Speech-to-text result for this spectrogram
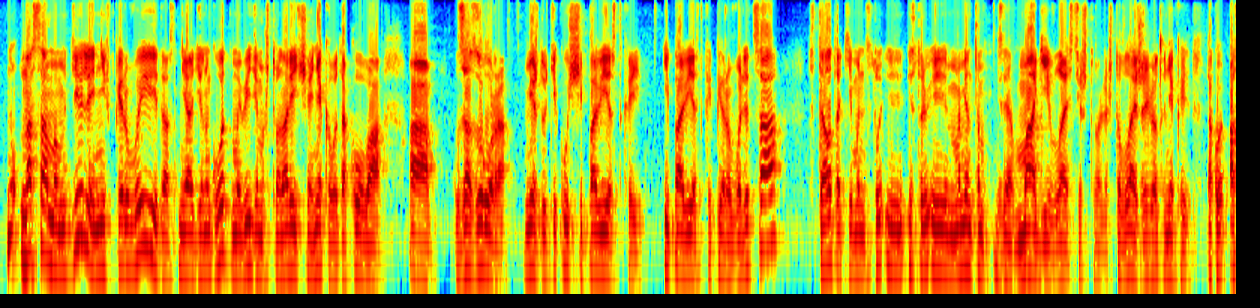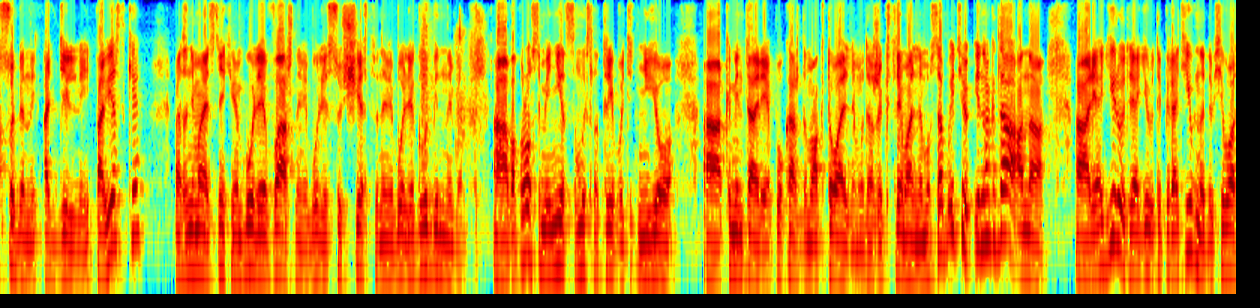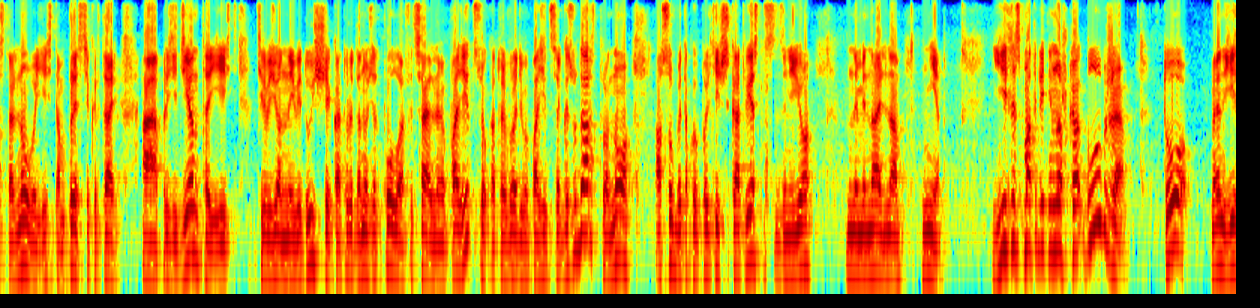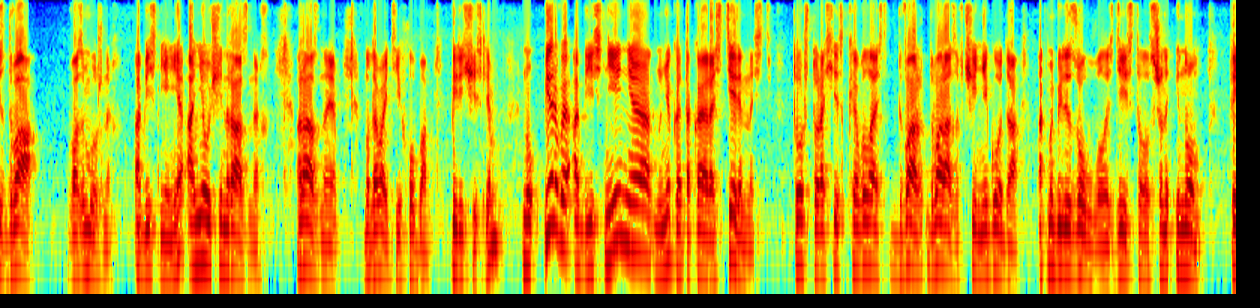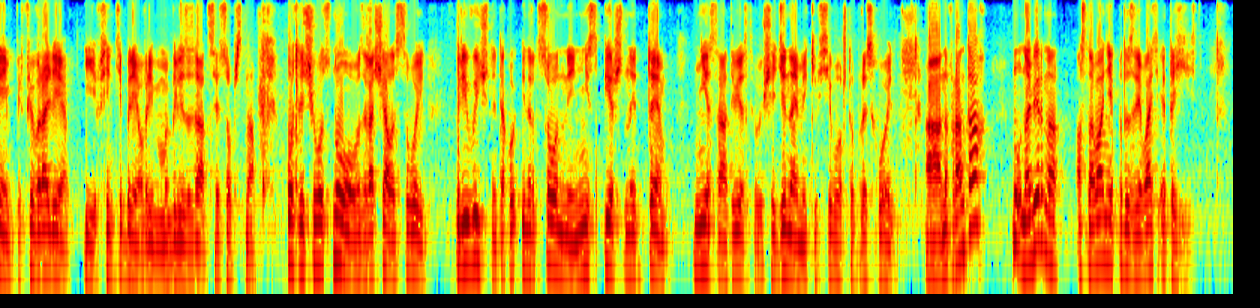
Ну, на самом деле, не впервые, да, не один год мы видим, что наличие некого такого а, зазора между текущей повесткой и повесткой первого лица стал таким инстру... инстру... моментом не знаю, магии власти, что ли, что власть живет в некой такой особенной отдельной повестке – занимается некими более важными, более существенными, более глубинными а, вопросами, нет смысла требовать от нее а, комментария по каждому актуальному, даже экстремальному событию. Иногда она реагирует, реагирует оперативно. Для всего остального есть там пресс-секретарь президента, есть телевизионные ведущие, которые доносят полуофициальную позицию, которая вроде бы позиция государства, но особой такой политической ответственности за нее номинально нет. Если смотреть немножко глубже, то, наверное, есть два возможных объяснения, они очень разных, разные, но давайте их оба перечислим. Ну, первое объяснение, ну, некая такая растерянность, то, что российская власть два, два раза в течение года отмобилизовывалась, действовала в совершенно ином темпе в феврале и в сентябре во время мобилизации, собственно, после чего снова возвращалась в свой привычный такой инерционный, неспешный темп не соответствующей динамике всего, что происходит а на фронтах, ну, наверное, основания подозревать это есть.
